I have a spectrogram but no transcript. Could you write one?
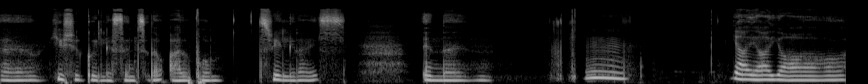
Um, you should go listen to the album. It's really nice. And then. Mm, yeah, yeah, yeah.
